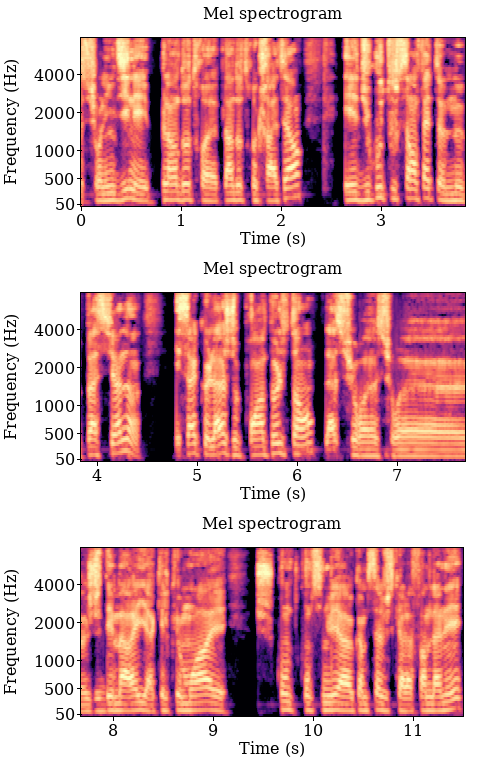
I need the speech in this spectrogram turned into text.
sur LinkedIn et plein d'autres plein d'autres créateurs. Et du coup, tout ça en fait me passionne. Et ça que là, je prends un peu le temps. Là, sur sur, j'ai démarré il y a quelques mois et je compte continuer comme ça jusqu'à la fin de l'année.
